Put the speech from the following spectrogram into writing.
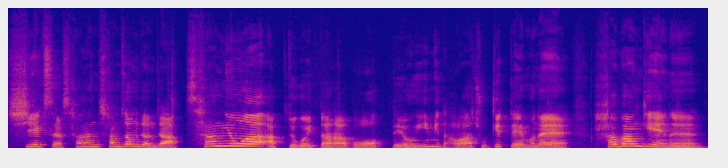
CXR 상- 삼성전자 상용화 앞두고 있다라고 내용이 이미 나와줬기 때문에 하반기에는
